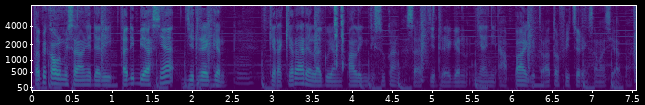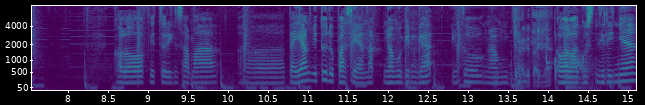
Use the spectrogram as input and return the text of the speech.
Tapi kalau misalnya dari tadi biasanya G-Dragon, kira-kira ada lagu yang paling disuka saat G-Dragon nyanyi apa gitu atau featuring sama siapa? Kalau featuring sama eh, uh, Tayang itu udah pasti enak, nggak mungkin nggak, itu nggak mungkin. Kalau lagu sendirinya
